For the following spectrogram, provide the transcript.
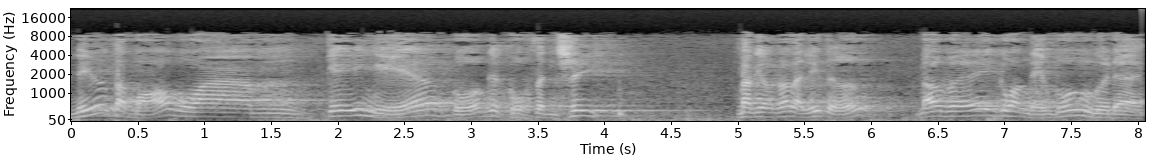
Nếu ta bỏ qua cái ý nghĩa của cái cuộc tình si, mặc dù đó là lý tưởng đối với cái quan niệm của người đời,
